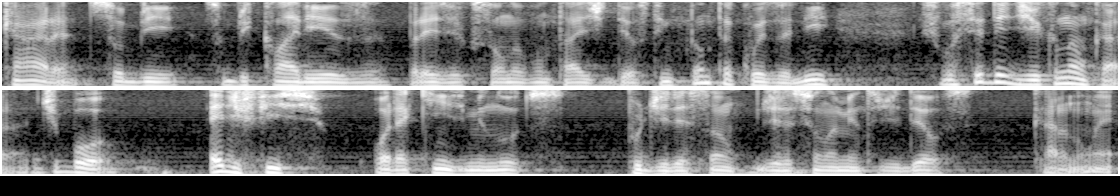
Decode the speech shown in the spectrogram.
Cara, sobre, sobre clareza para a execução da vontade de Deus. Tem tanta coisa ali se você dedica, não, cara, de boa, é difícil orar 15 minutos por direção, direcionamento de Deus? Cara, não é.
